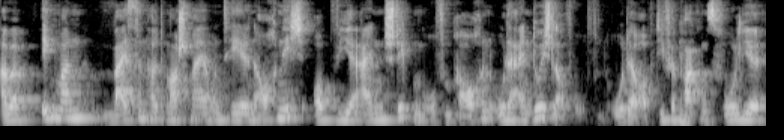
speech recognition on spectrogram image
Aber irgendwann weiß dann halt Maschmeyer und Thelen auch nicht, ob wir einen Stickenofen brauchen oder einen Durchlaufofen oder ob die hm. Verpackungsfolie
